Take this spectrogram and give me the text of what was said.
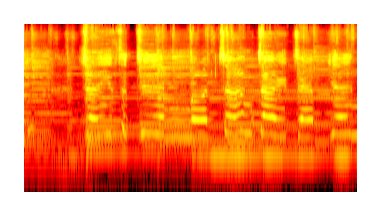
กใจสะเทือนหมดทั้งใจเจ็บย่าง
